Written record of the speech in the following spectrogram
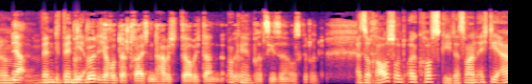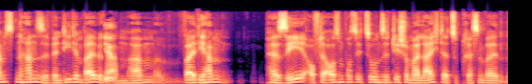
ähm, Ja, wenn die, wenn die Würde ich auch unterstreichen, da habe ich, glaube ich, dann äh, Okay. präzise ausgedrückt. Also Rausch und Olkowski, das waren echt die ärmsten Hanse, wenn die den Ball bekommen haben, weil die haben per se auf der Außenposition sind die schon mal leichter zu pressen, weil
